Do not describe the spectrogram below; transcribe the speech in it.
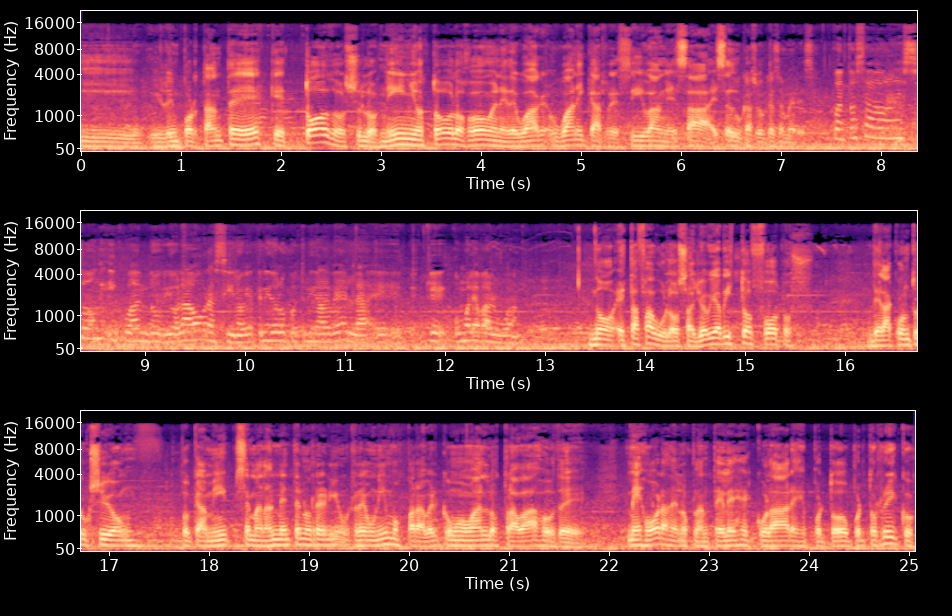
y, lo importante es que todos los niños, todos los jóvenes de Guánica reciban esa, educación que se merecen. ¿Cuántos salones son y cuando vio la obra, si no había tenido la oportunidad de verla, eh, ¿cómo la evalúan? No, está fabulosa. Yo había visto fotos de la construcción, porque a mí semanalmente nos reunimos para ver cómo van los trabajos de mejoras en los planteles escolares por todo Puerto Rico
